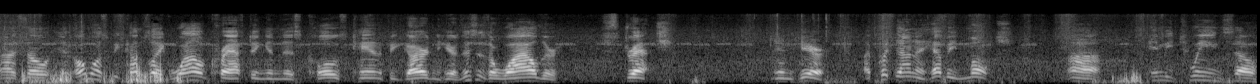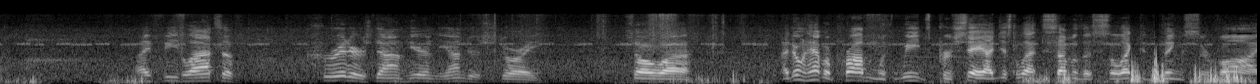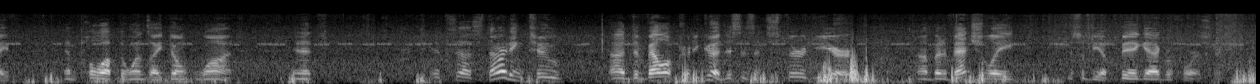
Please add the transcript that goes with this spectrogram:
Uh, so it almost becomes like wild crafting in this closed canopy garden here. This is a wilder stretch. in here. I put down a heavy mulch uh, in between so I feed lots of critters down here in the understory. So uh, I don't have a problem with weeds per se. I just let some of the selected things survive and pull up the ones I don't want. And it's, it's uh, starting to uh, develop pretty good. This is its third year, uh, but eventually this will be a big agroforestry.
